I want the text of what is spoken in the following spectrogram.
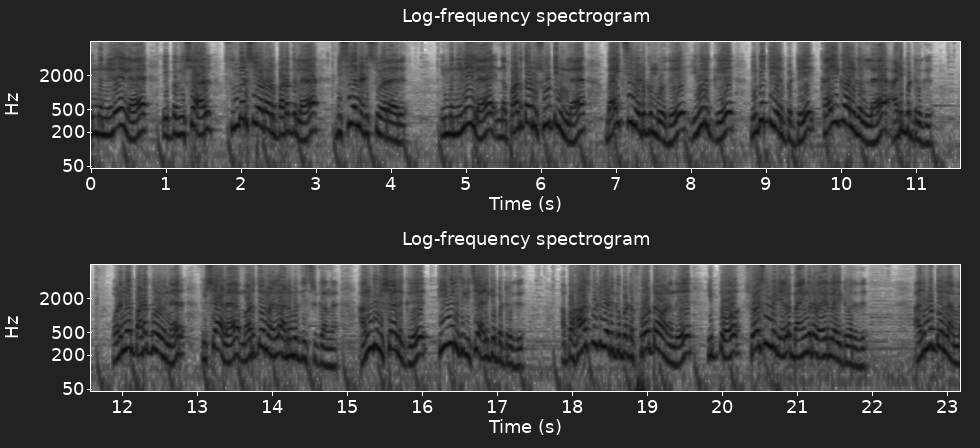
இந்த நிலையில இப்போ விஷால் சுந்தர்சியோட ஒரு படத்தில் பிஸியா நடிச்சிட்டு வராரு. இந்த நிலையில இந்த படத்தோட ஷூட்டிங்ல பைக் சீன் எடுக்கும்போது இவருக்கு விபத்து ஏற்பட்டு கை கால்கள்ல அடிபட்டிருக்கு. உடனே படக்குழுவினர் விஷால மருத்துவமனையில் அனுமதிச்சிருக்காங்க. அங்கு விஷாலுக்கு தீவிர சிகிச்சை அளிக்கப்பட்டிருக்கு. அப்ப ஹாஸ்பிட்டல் எடுக்கப்பட்ட போட்டோவானது இப்போ சோஷியல் மீடியால பயங்கர வைரல் ஆயிட்டு வருது. அது மட்டும் இல்லாம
